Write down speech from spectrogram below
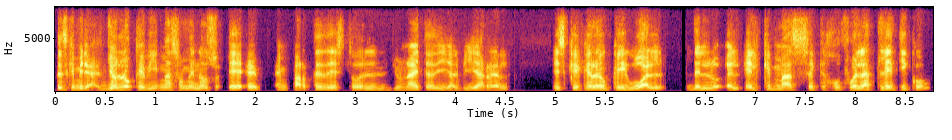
es que mira, yo lo que vi más o menos, eh, eh, en parte de esto, el United y el Villarreal, es que creo que igual el, el que más se quejó fue el Atlético,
